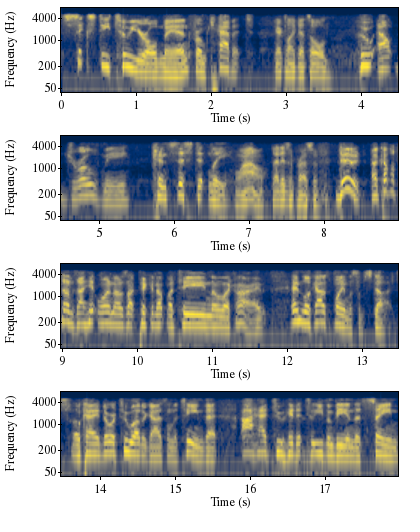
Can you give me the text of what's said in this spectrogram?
62 year old man from Cabot You're acting like that's old. who outdrove me consistently. Wow, that is impressive. Dude, a couple times I hit one, I was like picking up my tee, and I'm like, all right. And look, I was playing with some studs, okay? There were two other guys on the team that I had to hit it to even be in the same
